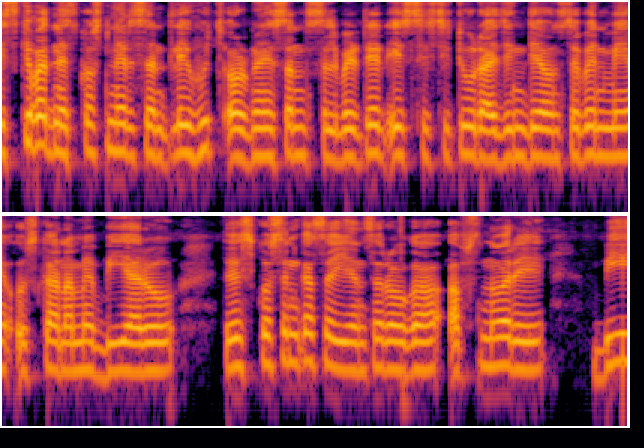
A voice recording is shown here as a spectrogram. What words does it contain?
इसके बाद नेक्स्ट क्वेश्चन है recently which organisation celebrated its sixty two raising day on seven May उसका नाम है ओ तो इस क्वेश्चन का सही आंसर होगा ऑप्शन नंबर ए बी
